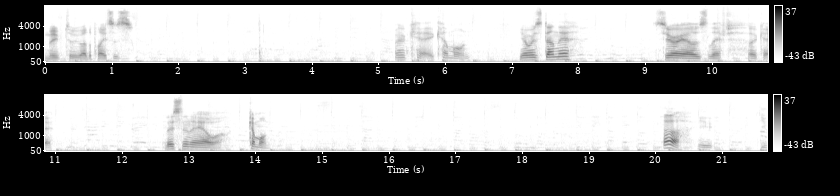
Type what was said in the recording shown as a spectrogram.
move to other places. Okay, come on. You almost done there? Zero hours left. Okay. Less than an hour. Come on. Ah, you you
